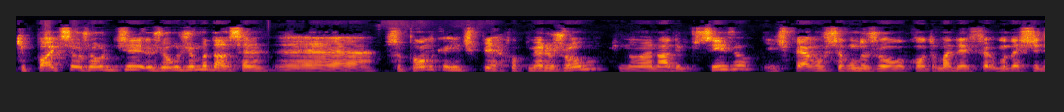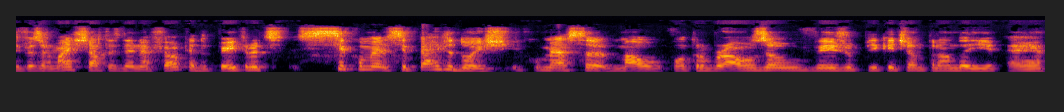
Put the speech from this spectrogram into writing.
que pode ser o jogo de, o jogo de mudança, né? É... supondo que a gente perca o primeiro jogo, que não é nada impossível, a gente pega um segundo jogo contra uma, def... uma das defesas mais chatas da NFL, que é do Patriots. Se, come... se perde dois e começa mal contra o Browns, eu vejo o Pickett entrando aí. É...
